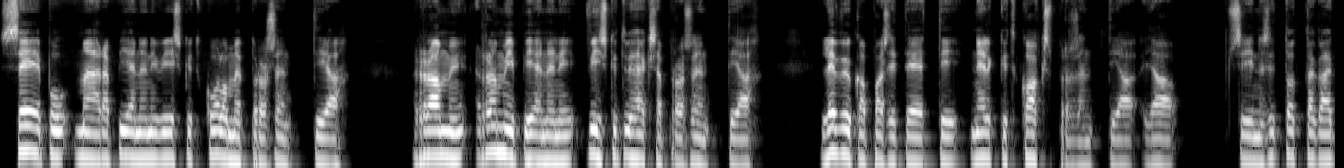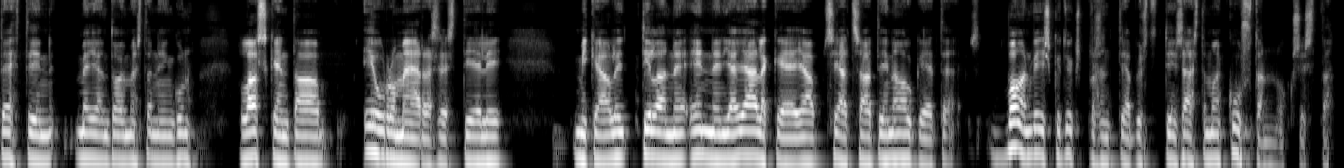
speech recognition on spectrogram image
CEPU-määrä pieneni 53 prosenttia, RAMI, RAMI pieneni 59 prosenttia, levykapasiteetti 42 prosenttia ja siinä sitten totta kai tehtiin meidän toimesta niin kuin laskentaa euromääräisesti, eli mikä oli tilanne ennen ja jälkeen, ja sieltä saatiin auki, että vaan 51 prosenttia pystyttiin säästämään kustannuksista.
